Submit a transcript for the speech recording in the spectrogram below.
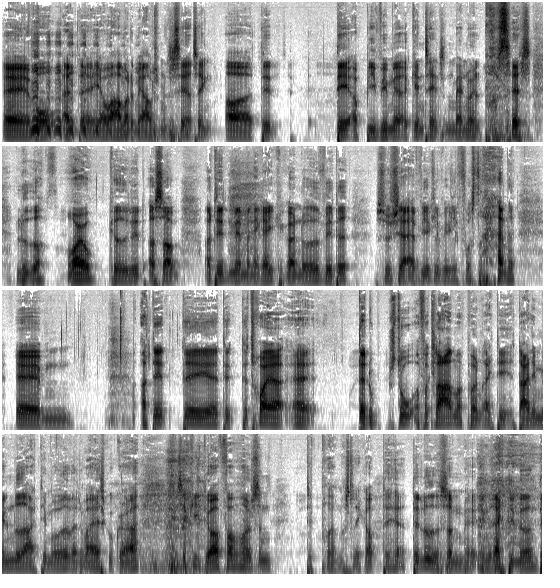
Øh, hvor at øh, jeg jo arbejder med at automatisere ting, og det, det at blive ved med at gentage sådan en manuel proces, lyder røvkedeligt, og, som, og det med, at man ikke rigtig kan gøre noget ved det, synes jeg er virkelig, virkelig frustrerende. Øhm, og det, det, det, det tror jeg, at da du stod og forklarede mig på en rigtig dejlig mellemlederagtig måde, hvad det var, jeg skulle gøre, så gik det op for mig sådan, det prøver jeg mig slet ikke om det her. Det lyder som øh, en rigtig noget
